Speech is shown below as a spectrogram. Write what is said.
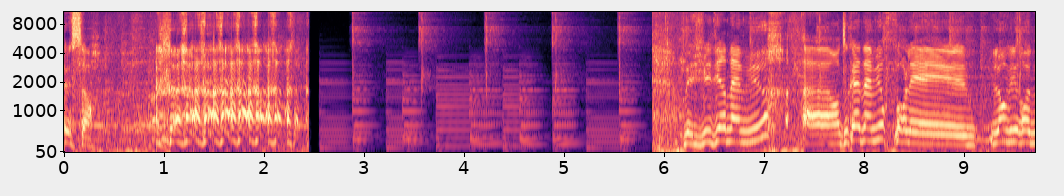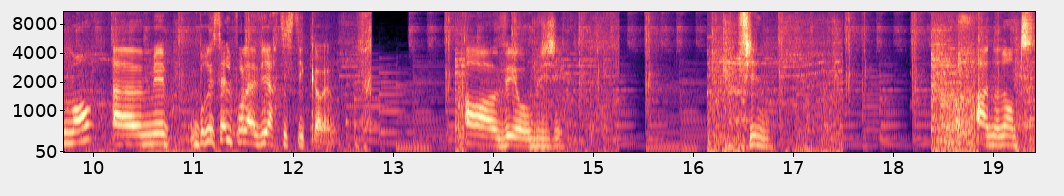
Te sors. Ben, je vais dire Namur. Euh, en tout cas, Namur pour l'environnement, euh, mais Bruxelles pour la vie artistique quand même. Oh, VO obligé. Film. Ah, 90.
